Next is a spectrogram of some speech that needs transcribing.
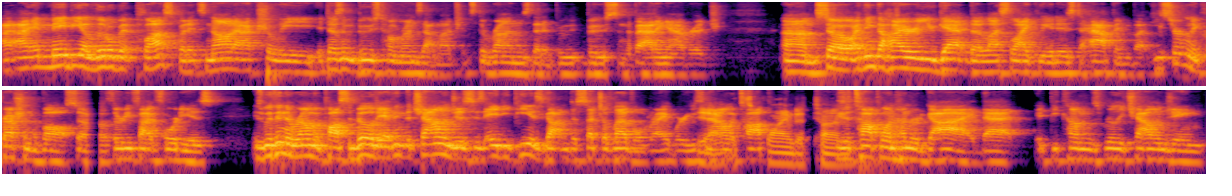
I, I, it may be a little bit plus, but it's not actually. It doesn't boost home runs that much. It's the runs that it boosts and the batting average. Um, so I think the higher you get, the less likely it is to happen. But he's certainly crushing the ball. So 35 40 is is within the realm of possibility. I think the challenge is his ADP has gotten to such a level, right, where he's yeah, now a top climbed a ton. He's a top 100 guy that it becomes really challenging.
